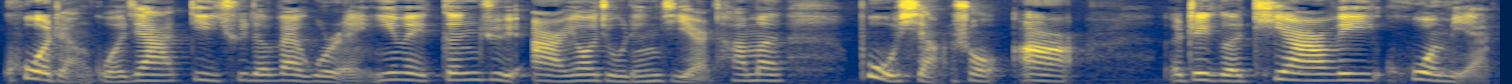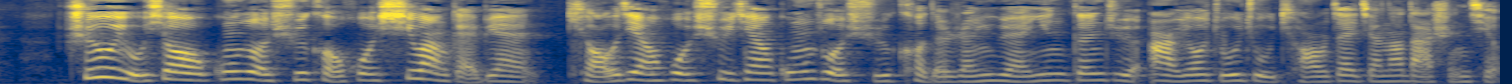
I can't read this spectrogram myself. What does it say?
扩展国家地区的外国人，因为根据 R 幺九零节，他们不享受 R 呃这个 TRV 豁免。持有有效工作许可或希望改变条件或续签工作许可的人员，应根据 R 幺九九条在加拿大申请。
